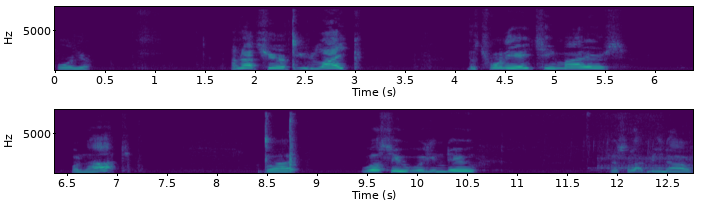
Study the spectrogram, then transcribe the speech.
for you. I'm not sure if you like the 2018 Myers or not, but we'll see what we can do. Just let me know.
